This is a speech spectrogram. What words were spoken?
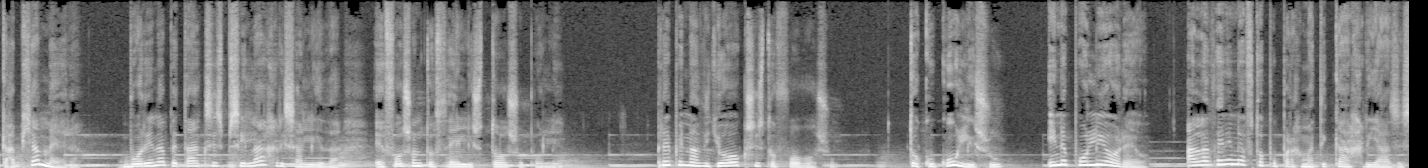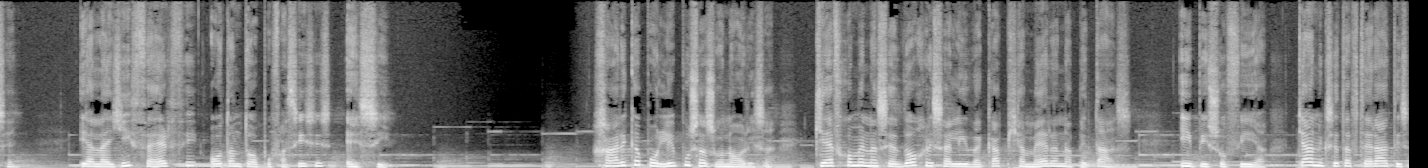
Κάποια μέρα μπορεί να πετάξεις ψηλά χρυσαλίδα εφόσον το θέλεις τόσο πολύ. Πρέπει να διώξεις το φόβο σου. Το κουκούλι σου είναι πολύ ωραίο, αλλά δεν είναι αυτό που πραγματικά χρειάζεσαι. Η αλλαγή θα έρθει όταν το αποφασίσεις εσύ. Χάρηκα πολύ που σας γνώρισα και εύχομαι να σε δω χρυσαλίδα κάποια μέρα να πετάς, είπε η Σοφία και άνοιξε τα φτερά της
